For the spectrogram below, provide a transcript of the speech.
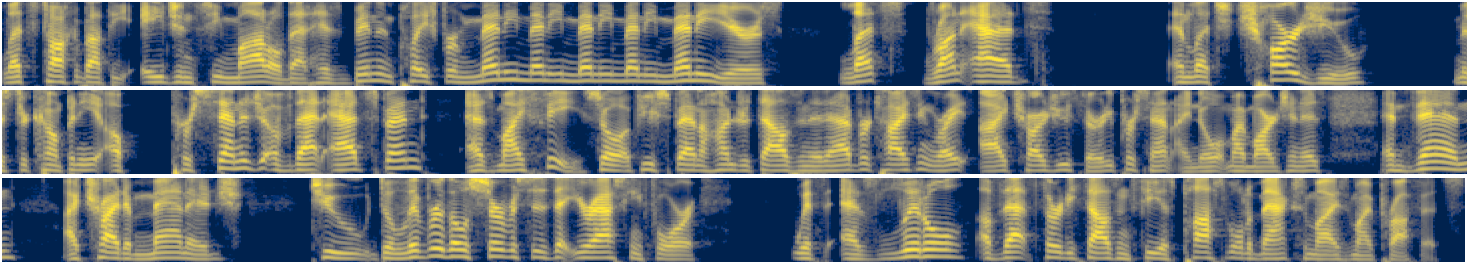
Let's talk about the agency model that has been in place for many, many, many, many, many years. Let's run ads and let's charge you, Mr. Company, a percentage of that ad spend as my fee. So if you spend 100,000 in advertising, right? I charge you 30%. I know what my margin is. And then I try to manage to deliver those services that you're asking for with as little of that 30,000 fee as possible to maximize my profits.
